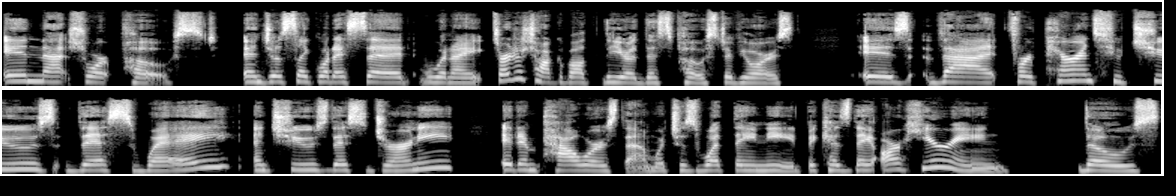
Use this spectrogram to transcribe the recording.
in that short post. And just like what I said when I started to talk about the, this post of yours is that for parents who choose this way and choose this journey, it empowers them, which is what they need because they are hearing those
